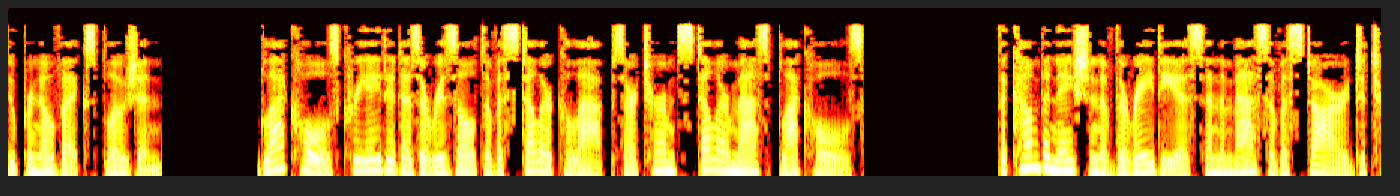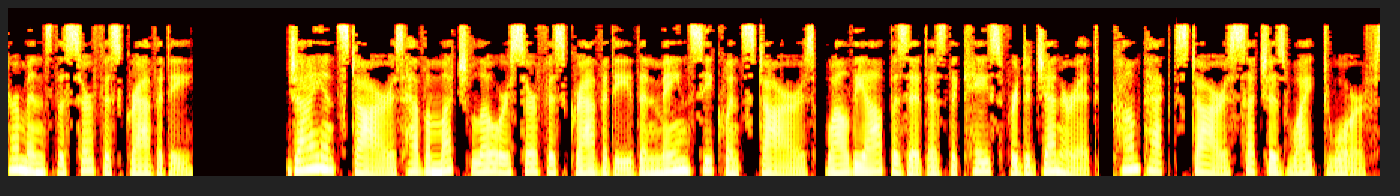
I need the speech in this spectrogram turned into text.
supernova explosion. Black holes created as a result of a stellar collapse are termed stellar mass black holes. The combination of the radius and the mass of a star determines the surface gravity. Giant stars have a much lower surface gravity than main sequence stars, while the opposite is the case for degenerate, compact stars such as white dwarfs.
